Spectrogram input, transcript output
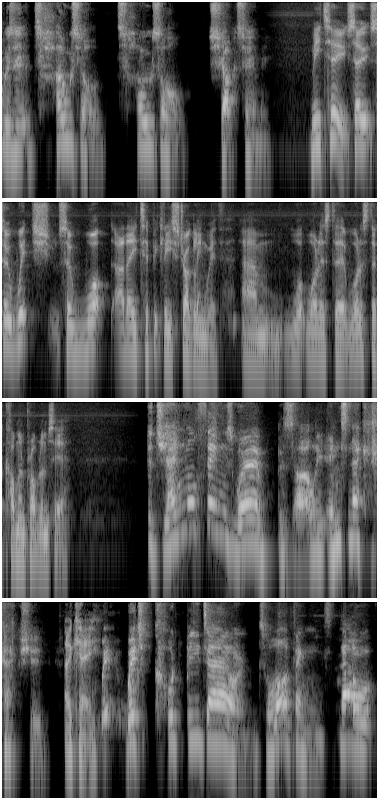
was a total, total shock to me. Me too. So, so which, so what are they typically struggling with? Um, what, what is the, what is the common problems here? The general things were bizarrely internet connection. Okay. which could be down to a lot of things. Now,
